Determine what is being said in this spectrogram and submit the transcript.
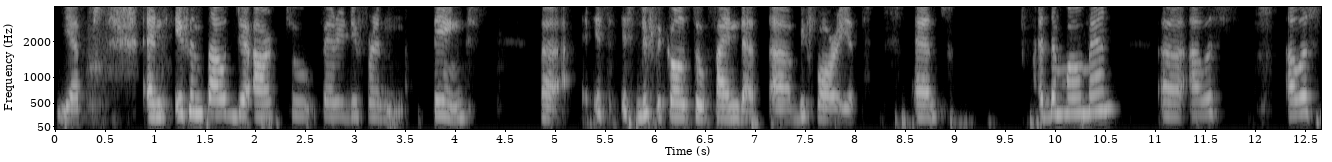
yep. And even though there are two very different things, uh, it's, it's difficult to find that uh, before it. And at the moment, uh, I was I was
